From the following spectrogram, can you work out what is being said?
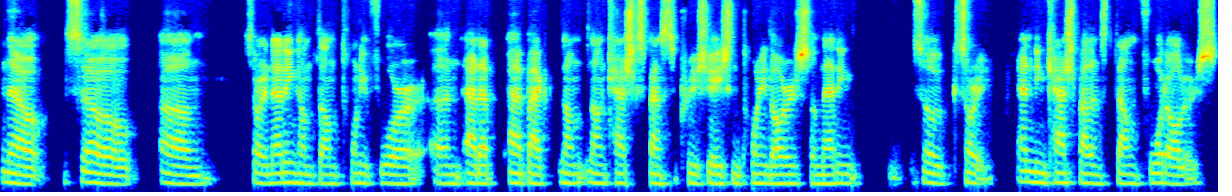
No. So um sorry net income down 24 and add up add back non, non-cash expense depreciation $20 so netting so sorry ending cash balance down four dollars.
